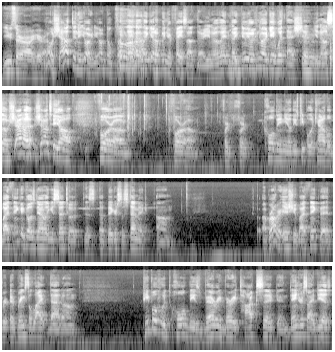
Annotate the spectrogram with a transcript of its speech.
you sir are a hero Oh, shout out to New York. New York don't play. They, they, they get up in your face out there. You know, they like New York. New York ain't with that shit. You know, so shout out, shout out to y'all for um, for um, for for holding you know these people accountable. But I think it goes down, like you said, to a, this a bigger systemic, um, a broader issue. But I think that it, br- it brings to light that um, people who hold these very very toxic and dangerous ideas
